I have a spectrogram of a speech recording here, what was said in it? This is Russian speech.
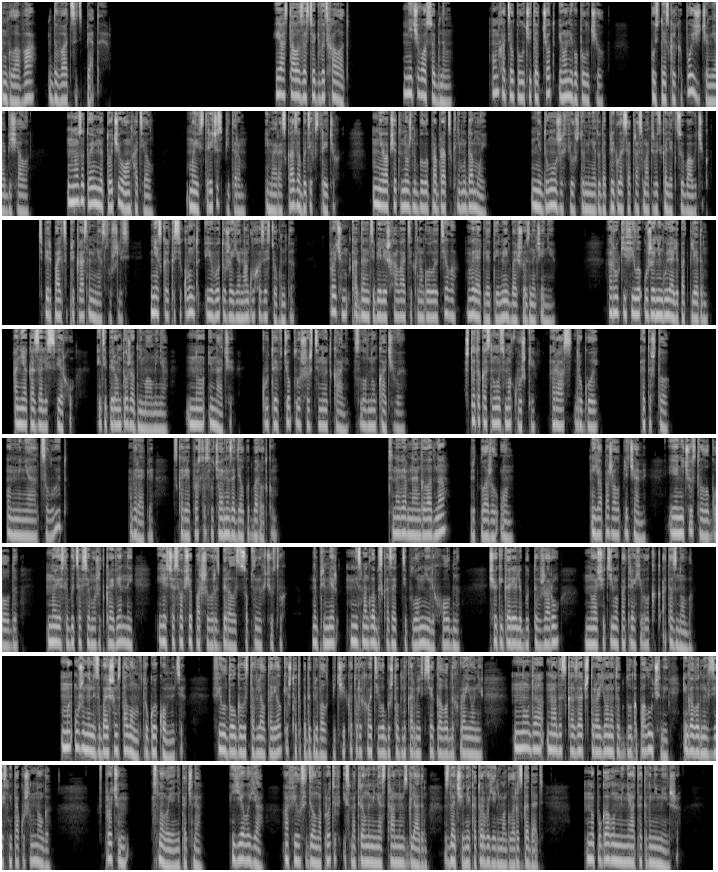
Глава двадцать пятая Я стала застегивать халат. Ничего особенного. Он хотел получить отчет, и он его получил. Пусть несколько позже, чем я обещала. Но зато именно то, чего он хотел. Мои встречи с Питером и мои рассказы об этих встречах. Мне вообще-то нужно было пробраться к нему домой. Не думал же Фил, что меня туда пригласят рассматривать коллекцию бабочек. Теперь пальцы прекрасно меня слушались. Несколько секунд, и вот уже я наглухо застегнута. Впрочем, когда на тебе лишь халатик на голое тело, вряд ли это имеет большое значение. Руки Фила уже не гуляли под пледом. Они оказались сверху, и теперь он тоже обнимал меня, но иначе, кутая в теплую шерстяную ткань, словно укачивая. Что-то коснулось макушки. Раз, другой. Это что? Он меня целует? Вряд ли. Скорее, просто случайно задел подбородком. «Ты, наверное, голодна?» — предположил он. Я пожала плечами. Я не чувствовала голода, но если быть совсем уж откровенной, я сейчас вообще паршиво разбиралась в собственных чувствах. Например, не смогла бы сказать, тепло мне или холодно. Щеки горели будто в жару, но ощутимо потряхивало, как от озноба. Мы ужинали за большим столом в другой комнате — Фил долго выставлял тарелки, что-то подогревал в печи, которой хватило бы, чтобы накормить всех голодных в районе. Ну да, надо сказать, что район этот благополучный, и голодных здесь не так уж и много. Впрочем, снова я не точна. Ела я, а Фил сидел напротив и смотрел на меня странным взглядом, значение которого я не могла разгадать. Но пугал он меня от этого не меньше.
